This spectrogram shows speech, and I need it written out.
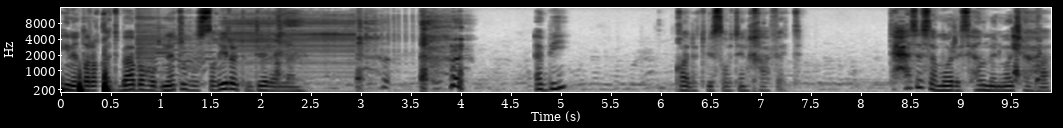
حين طرقت بابه ابنته الصغيرة جيرالان أبي؟ قالت بصوت خافت. تحسس موريس هيلمان وجهها؟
